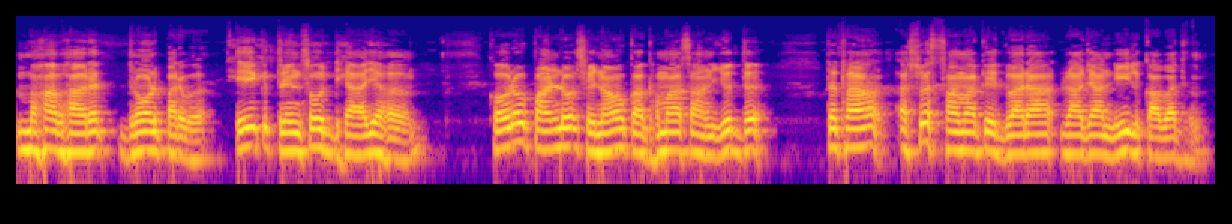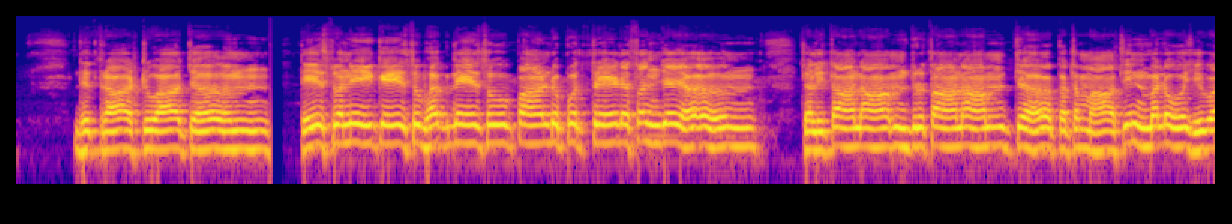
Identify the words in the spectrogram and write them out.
महाभारत द्रोण पर्व, एक त्रिंशोध्याय। कौरव पांडव सेनाओं का घमासान युद्ध तथा अश्वस्थामा के द्वारा राजा नील का वध। धृतराष्ट्रवाच, ते तेस्वनीकेशु भग्नेशु पांडुपुत्रेण संजय। चलिता द्रुता च कथमासीन मनोहिव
